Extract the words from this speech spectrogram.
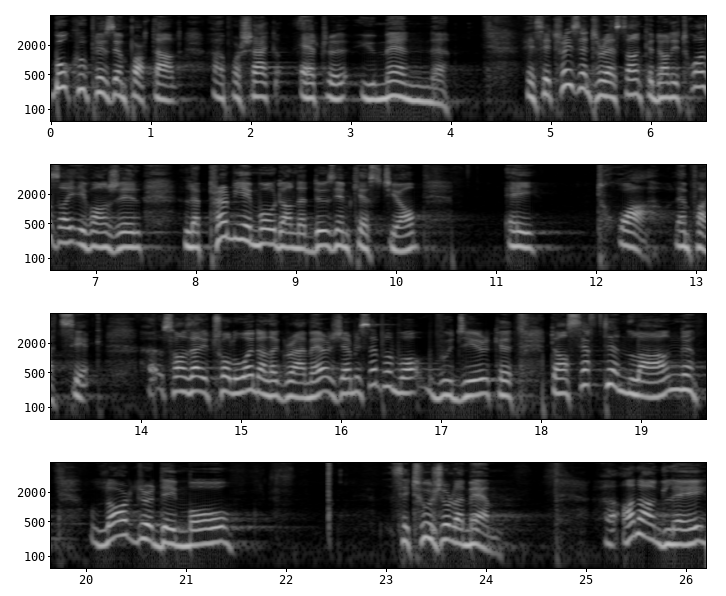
beaucoup plus importante pour chaque être humain. Et c'est très intéressant que dans les trois évangiles, le premier mot dans la deuxième question est trois, l'emphatique. Euh, sans aller trop loin dans la grammaire, j'aimerais simplement vous dire que dans certaines langues, l'ordre des mots, c'est toujours le même. Euh, en anglais,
